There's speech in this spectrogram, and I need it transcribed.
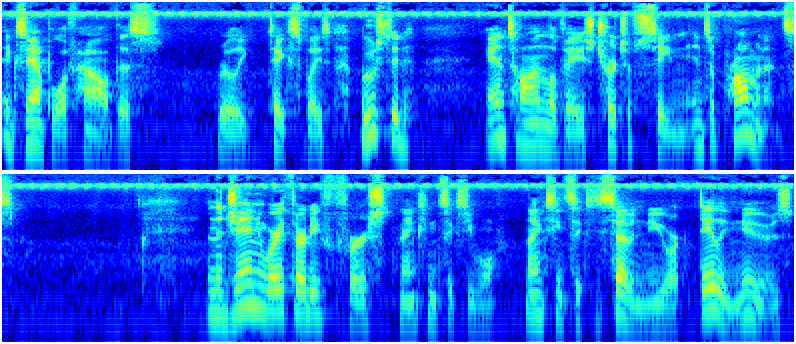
example of how this really takes place, boosted Anton LaVey's Church of Satan into prominence. In the January 31st, 1967 New York Daily News,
